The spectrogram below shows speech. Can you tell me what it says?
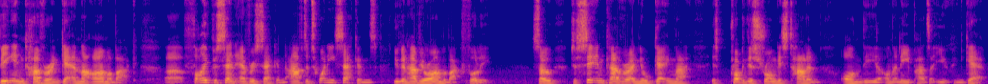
being in cover and getting that armor back 5% uh, every second. After 20 seconds, you can have your armor back fully. So just sit in cover and you're getting that. It's probably the strongest talent on the on the knee pads that you can get.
